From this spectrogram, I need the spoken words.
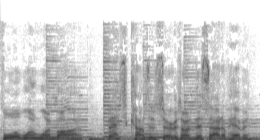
411 Bond. Best counseling service on this side of heaven.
